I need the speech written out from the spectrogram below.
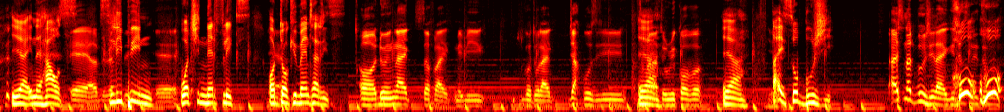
Yeah, in the house, Yeah, I'll be sleeping. Yeah. watching Netflix or Yeah. documentaries. or doing like stuff like maybe go to like jacuzzi Yeah. to recover. Yeah, that is so bougie. Uh, It's not bougie, like Who, who?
